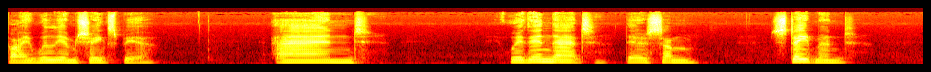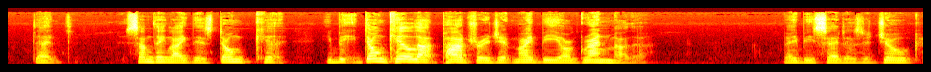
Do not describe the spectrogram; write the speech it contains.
by William Shakespeare. And within that, there's some statement that something like this don't kill, be, don't kill that partridge, it might be your grandmother. Maybe said as a joke.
